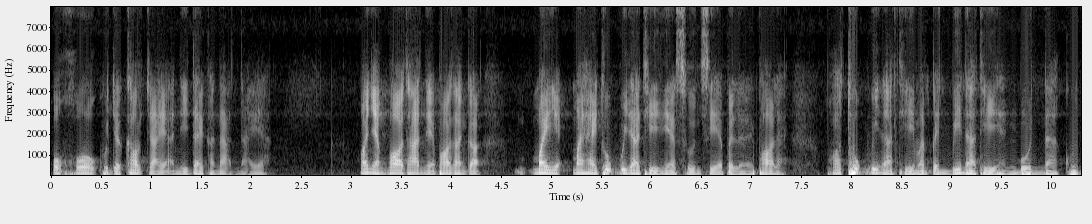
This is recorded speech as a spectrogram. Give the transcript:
โอ้โหคุณจะเข้าใจอันนี้ได้ขนาดไหนอะว่าะอย่างพ่อท่านเนี่ยพ่อท่านก็ไม่ไม่ให้ทุกวินาทีเนี่ยสูญเสียไปเลยเพราะอะไรเพราะทุกวินาทีมันเป็นวินาทีแห่งบุญนะคุณ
